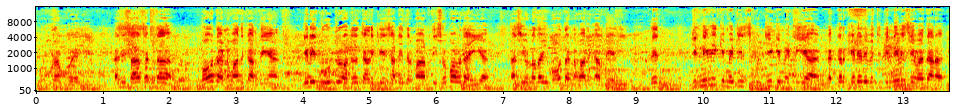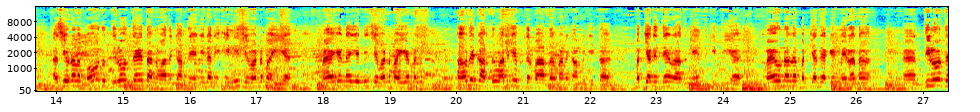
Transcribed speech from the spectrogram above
ਪ੍ਰੋਗਰਾਮ ਹੋਇਆ ਜੀ। ਅਸੀਂ ਸਾਧ ਸੰਗਤ ਦਾ ਬਹੁਤ ਧੰਨਵਾਦ ਕਰਦੇ ਹਾਂ। ਜਿਹੜੇ ਦੂਰ ਦਰਾਡੇ ਚੱਲ ਕੇ ਸਾਡੇ ਦਰਬਾਰ ਦੀ ਸ਼ੋਭਾ ਵਧਾਈ ਆ। ਅਸੀਂ ਉਹਨਾਂ ਦਾ ਵੀ ਬਹੁਤ ਧੰਨਵਾਦ ਕਰਦੇ ਹਾਂ ਜੀ। ਤੇ ਜਿੰਨੀ ਵੀ ਕਮੇਟੀ ਸਮੁੱਚੀ ਕਮੇਟੀ ਆ, ਨਗਰ ਖੇੜੇ ਦੇ ਵਿੱਚ ਜਿੰਨੇ ਵੀ ਸੇਵਾਦਾਰ ਆ, ਅਸੀਂ ਉਹਨਾਂ ਦਾ ਬਹੁਤ ਦਿਲੋਂ ਤਹਿ ਧੰਨਵਾਦ ਕਰਦੇ ਹਾਂ ਜਿਨ੍ਹਾਂ ਨੇ ਇੰਨੀ ਸੇਵਾ ਨਿਭਾਈ ਆ। ਮੈਂ ਕਹਿੰਦਾ ਜੀ, ਇੰਨੀ ਸੇਵਾ ਨਿਭਾਈ ਆ, ਮੈਨੂੰ ਆਪਦੇ ਘਰ ਤੋਂ ਵੱਧ ਕੇ ਦਰਬਾਰ ਦਾ ਉਹਨਾਂ ਨੇ ਕੰਮ ਕੀਤਾ। ਬੱਚਿਆਂ ਨੇ ਦਿਨ ਰਾਤ ਮਿਹਨਤ ਕੀਤੀ ਆ। ਮੈਂ ਉਹਨਾਂ ਦੇ ਬੱਚਿਆਂ ਦੇ ਅੱਗੇ ਮੇਰਾ ਨਾ ਅ, ਦਿਲੋਂ ਤੇ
